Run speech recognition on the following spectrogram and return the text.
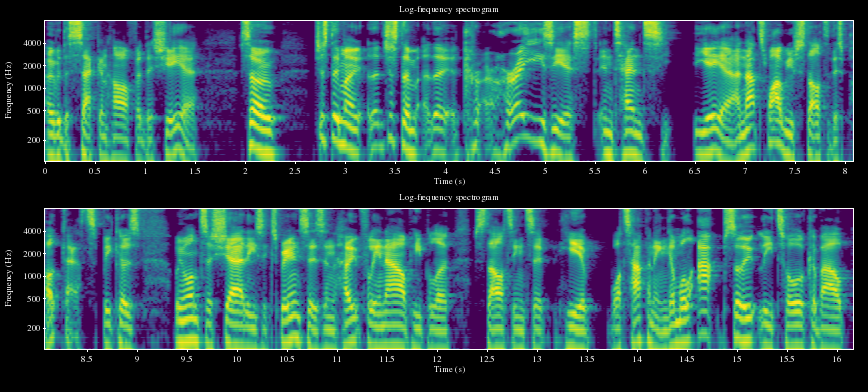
over the second half of this year. So just the just the, the craziest intense year and that's why we've started this podcast because we want to share these experiences and hopefully now people are starting to hear what's happening and we'll absolutely talk about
